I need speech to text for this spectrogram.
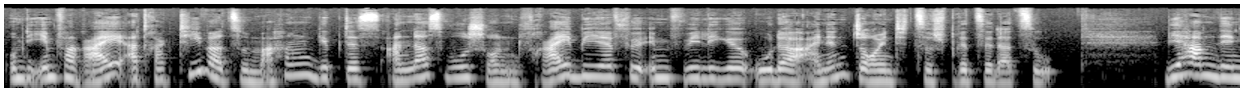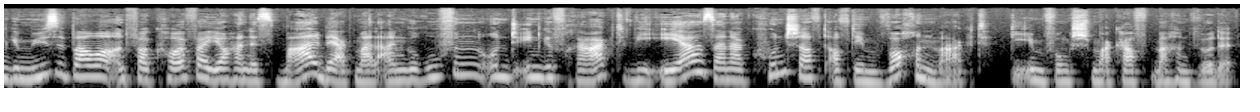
Um die Impferei attraktiver zu machen, gibt es anderswo schon Freibier für Impfwillige oder einen Joint zur Spritze dazu. Wir haben den Gemüsebauer und Verkäufer Johannes Mahlberg mal angerufen und ihn gefragt, wie er seiner Kundschaft auf dem Wochenmarkt die Impfung schmackhaft machen würde.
